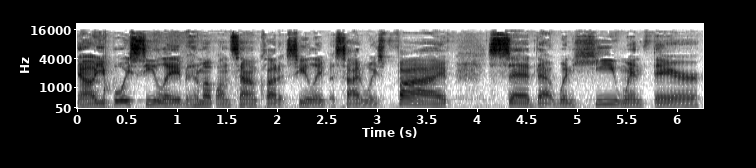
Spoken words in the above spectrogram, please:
Now, your boy C-Labe, hit him up on SoundCloud at C-Labe at Sideways5, said that when he went there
